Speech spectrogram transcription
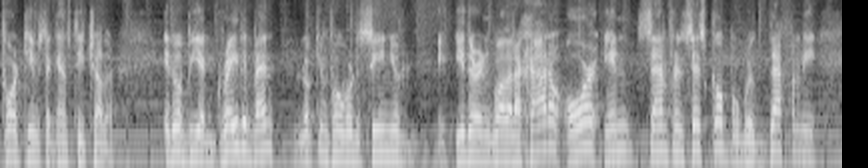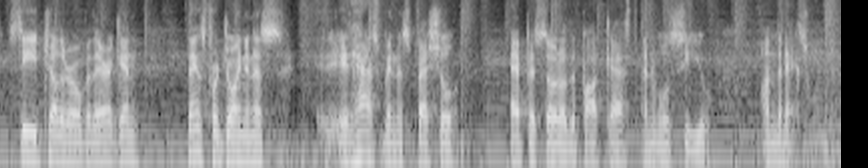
four teams against each other. It will be a great event. Looking forward to seeing you either in Guadalajara or in San Francisco, but we'll definitely see each other over there. Again, thanks for joining us. It has been a special episode of the podcast, and we'll see you on the next one.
